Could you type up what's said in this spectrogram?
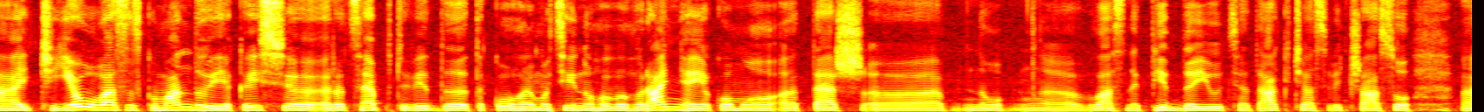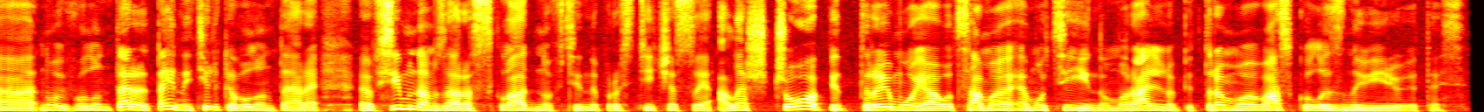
А чи є у вас із командою якийсь е, рецепт від е, такого емоційного вигорання, якому е, теж ну власне піддаються так час від часу? Ну і волонтери, та й не тільки волонтери. Всім нам зараз складно в ці непрості часи. Але що підтримує, от саме емоційно, морально підтримує вас, коли зневірюєтесь?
